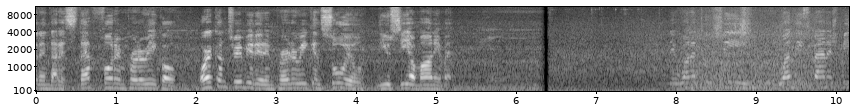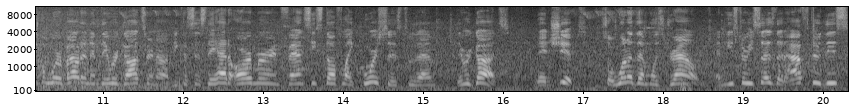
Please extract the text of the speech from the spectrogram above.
President that has stepped foot in Puerto Rico or contributed in Puerto Rican soil, do you see a monument. They wanted to see what these Spanish people were about and if they were gods or not. Because since they had armor and fancy stuff like horses to them, they were gods and ships. So one of them was drowned. And history says that after this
